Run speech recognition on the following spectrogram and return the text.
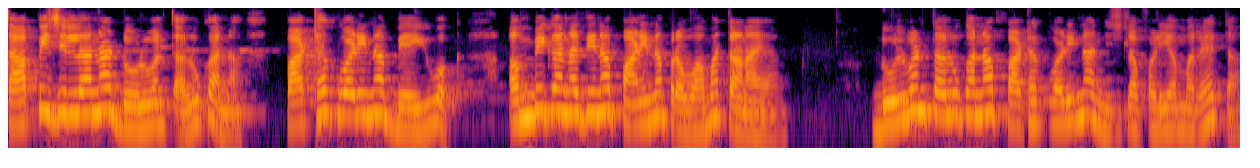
તાપી જિલ્લાના ડોલવણ તાલુકાના પાઠકવાડીના બે યુવક અંબિકા નદીના પાણીના પ્રવાહમાં તણાયા. ડોલવણ તાલુકાના પાઠકવાડીના નીચલા ફળિયામાં રહેતા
